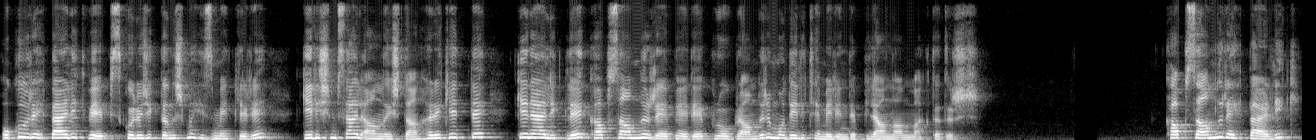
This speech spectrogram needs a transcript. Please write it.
okul rehberlik ve psikolojik danışma hizmetleri gelişimsel anlayıştan hareketle genellikle kapsamlı RPD programları modeli temelinde planlanmaktadır. Kapsamlı rehberlik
